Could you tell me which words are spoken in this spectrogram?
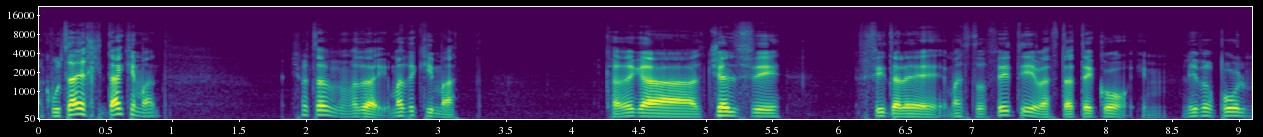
הקבוצה היחידה כמעט. יש מצב, מה זה, מה זה כמעט? כרגע צ'לסי הפסידה למאנסטר סיטי ועשתה תיקו עם ליברפול.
